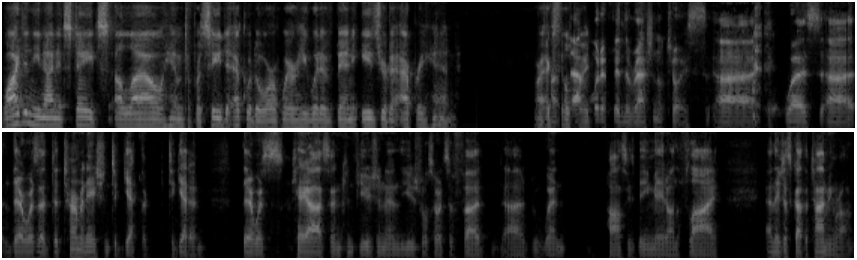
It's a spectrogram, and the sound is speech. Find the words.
Why didn't the United States allow him to proceed to Ecuador where he would have been easier to apprehend or exfiltrate? Uh, that would have been the rational choice. Uh, it was, uh, there was a determination to get, the, to get him. There was chaos and confusion and the usual sorts of FUD uh, when policies being made on the fly. And they just got the timing wrong.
